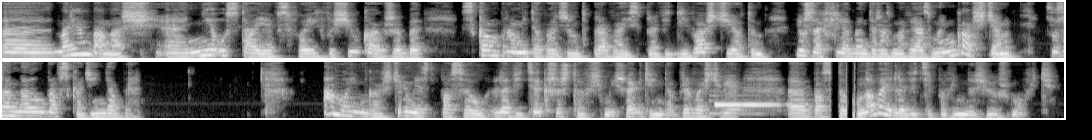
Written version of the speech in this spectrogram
E, Marian Banaś e, nie ustaje w swoich wysiłkach, żeby skompromitować rząd Prawa i Sprawiedliwości. O tym już za chwilę będę rozmawiała z moim gościem, Zuzanna Dąbrowska. Dzień dobry. A moim gościem jest poseł Lewicy Krzysztof Śmiszek. Dzień dobry. Właściwie e, poseł Nowej Lewicy powinno się już mówić.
